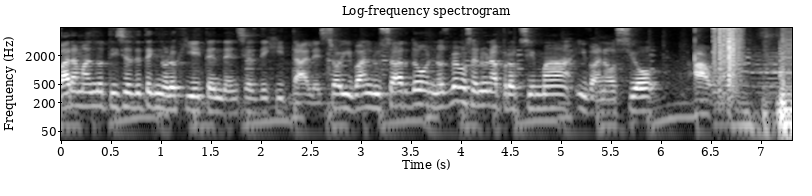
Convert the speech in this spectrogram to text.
para más noticias de tecnología y tendencias digitales. Soy Iván Luzardo. Nos vemos en una próxima Ivanocio Hour.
